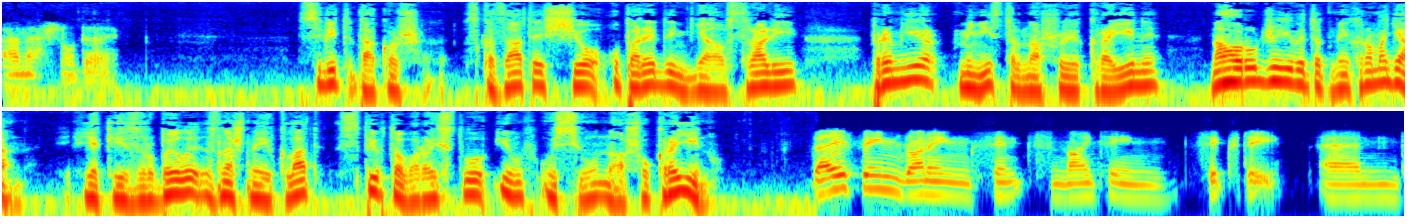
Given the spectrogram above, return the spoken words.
our national day. Слід також сказати, що у переддень Дня Австралії прем'єр-міністр нашої країни нагороджує видатних громадян, які зробили значний вклад співтовариству і в усю нашу країну. They've been running since 1960, and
